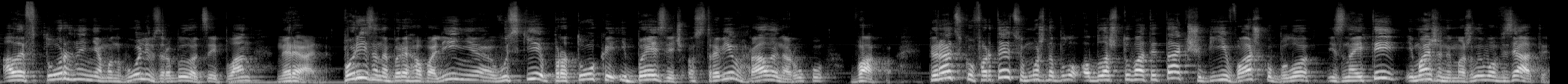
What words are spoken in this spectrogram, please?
але вторгнення монголів зробило цей план нереальним. Порізана берегова лінія, вузькі протоки і безліч островів грали на руку Вако. Піратську фортецю можна було облаштувати так, щоб її важко було і знайти, і майже неможливо взяти.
